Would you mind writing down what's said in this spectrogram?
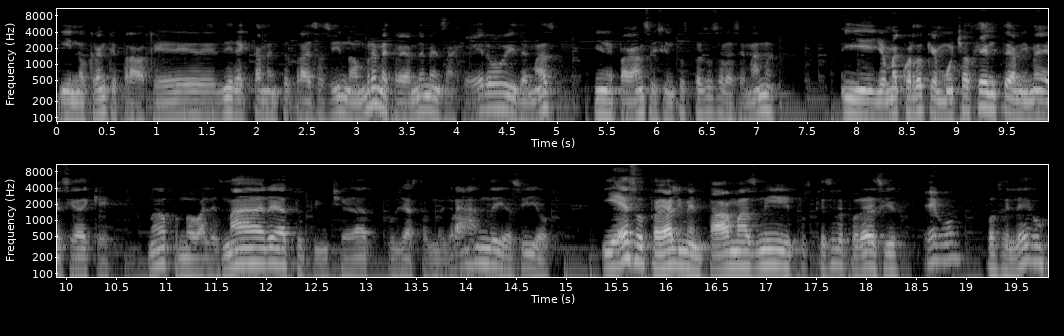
Y no crean que trabajé directamente otra vez así. No, hombre, me traían de mensajero y demás. Y me pagaban 600 pesos a la semana. Y yo me acuerdo que mucha gente a mí me decía de que, no, pues no vales madre, a tu pinche edad, pues ya estás muy grande y así yo. Y eso todavía alimentaba más mi, pues, ¿qué se le podría decir? Ego. Pues el ego.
